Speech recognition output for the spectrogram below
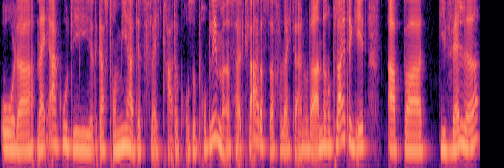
Oder, naja, gut, die Gastronomie hat jetzt vielleicht gerade große Probleme. Ist halt klar, dass da vielleicht der ein oder andere pleite geht. Aber die Welle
